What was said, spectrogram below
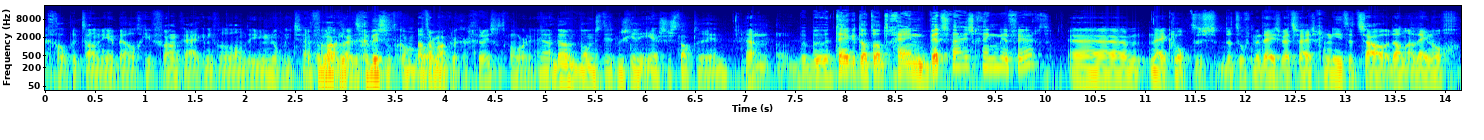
Groot-Brittannië, België, Frankrijk, in ieder geval de landen die nu nog niet zijn dat er makkelijker gewisseld kan dat worden. er makkelijker gewisseld kan worden. Ja. Dan, dan is dit misschien een eerste stap erin. Ja. Betekent dat dat geen wetswijziging meer vergt? Ehm, nee, klopt. Dus dat hoeft met deze wetswijziging niet. Het zou dan alleen nog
